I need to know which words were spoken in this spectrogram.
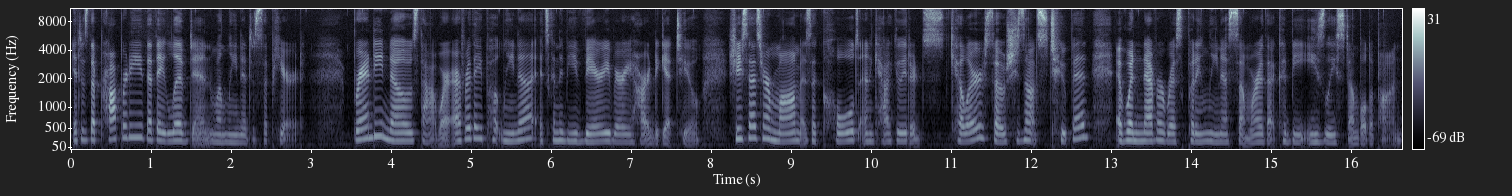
It is the property that they lived in when Lena disappeared. Brandy knows that wherever they put Lena, it's going to be very, very hard to get to. She says her mom is a cold and calculated killer, so she's not stupid and would never risk putting Lena somewhere that could be easily stumbled upon.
